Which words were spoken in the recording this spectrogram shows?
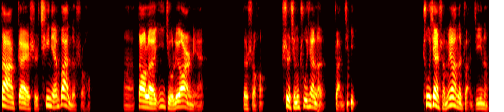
大概是七年半的时候，啊，到了一九六二年的时候，事情出现了转机。出现什么样的转机呢？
